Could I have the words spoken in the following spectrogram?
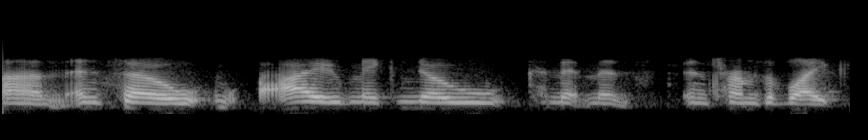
Um, and so I make no commitments in terms of like,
